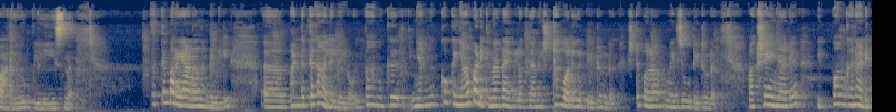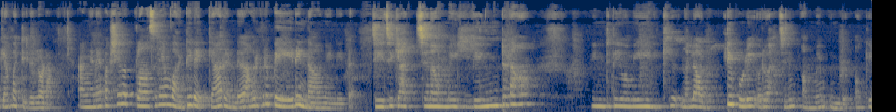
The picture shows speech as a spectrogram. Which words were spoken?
പറയൂ പ്ലീസ് എന്ന്. സത്യം പറയുകയാണെന്നുണ്ടെങ്കിൽ പണ്ടത്തെ കാലമല്ലല്ലോ ഇപ്പം നമുക്ക് ഞങ്ങൾക്കൊക്കെ ഞാൻ പഠിക്കുന്ന ടൈമിലൊക്കെയാണ് ഇഷ്ടം പോലെ കിട്ടിയിട്ടുണ്ട്. ഇഷ്ടം പോലെ മേടിച്ച് കൂട്ടിയിട്ടുണ്ട്. പക്ഷേ കഴിഞ്ഞാൽ ഇപ്പോൾ നമുക്കങ്ങനെ അടിക്കാൻ പറ്റില്ലല്ലോടാ. അങ്ങനെ പക്ഷേ ക്ലാസ്സിൽ ഞാൻ വടി വെക്കാറുണ്ട്. അവർക്കൊരു പേടി ഉണ്ടാവാൻ വേണ്ടിയിട്ട്. ചേച്ചിക്ക് അച്ഛനമ്മ ഇല്ലണ്ടടാ എന്റെ ദൈവമേ എനിക്ക് നല്ല അടിപൊളി ഒരു അച്ഛനും അമ്മയും ഉണ്ട്. ഓക്കെ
